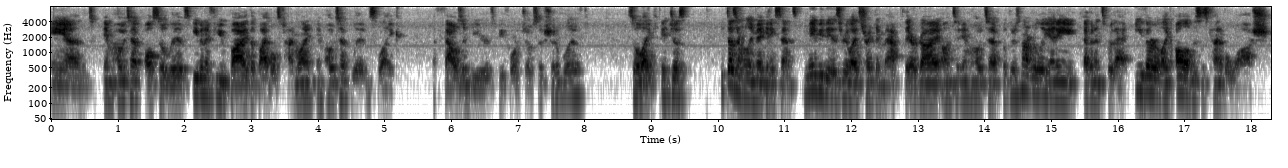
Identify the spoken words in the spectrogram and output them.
and Imhotep also lives. Even if you buy the Bible's timeline, Imhotep lives like a thousand years before Joseph should have lived. So, like, it just it doesn't really make any sense. Maybe the Israelites tried to map their guy onto Imhotep, but there's not really any evidence for that either. Like, all of this is kind of a wash.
